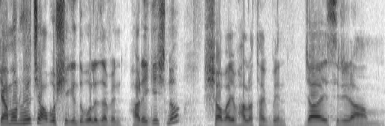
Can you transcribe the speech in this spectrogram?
কেমন হয়েছে অবশ্যই কিন্তু বলে যাবেন। হরে কৃষ্ণ, সবাই ভালো থাকবেন। জয় শ্রীরাম।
